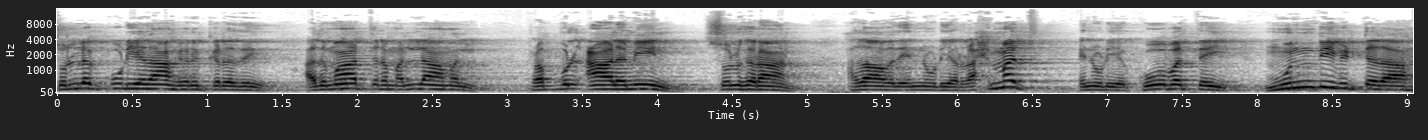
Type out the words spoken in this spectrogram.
சொல்லக்கூடியதாக இருக்கிறது. அது மாத்திரம் அல்லாமல் ரப்புல் ஆலமீன் சொல்கிறான் அதாவது என்னுடைய ரஹ்மத் என்னுடைய கோபத்தை முந்தி விட்டதாக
